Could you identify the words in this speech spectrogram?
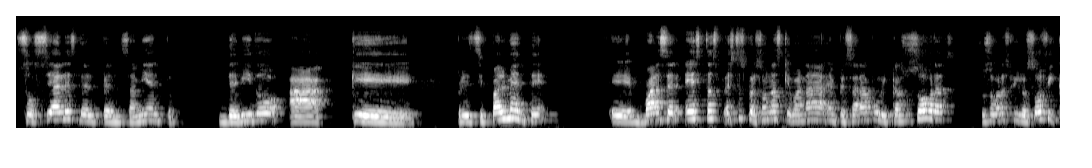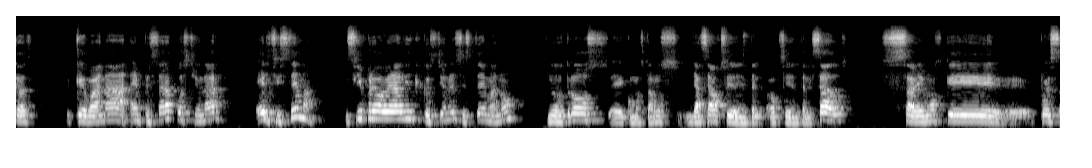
sociales del pensamiento, debido a que principalmente eh, van a ser estas, estas personas que van a empezar a publicar sus obras, sus obras filosóficas, que van a empezar a cuestionar el sistema. Siempre va a haber alguien que cuestione el sistema, ¿no? Nosotros, eh, como estamos ya sea occidental, occidentalizados, sabemos que pues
